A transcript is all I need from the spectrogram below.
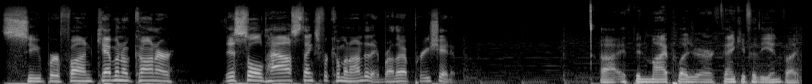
Super fun. Kevin O'Connor, this old house. Thanks for coming on today, brother. I appreciate it. Uh, it's been my pleasure, Eric. Thank you for the invite.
